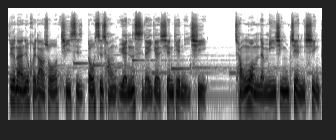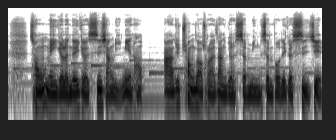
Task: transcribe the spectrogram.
这个当然就回到说，其实都是从原始的一个先天仪器，从我们的明心见性，从每个人的一个思想里面啊，去创造出来这样一个神明神佛的一个世界。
